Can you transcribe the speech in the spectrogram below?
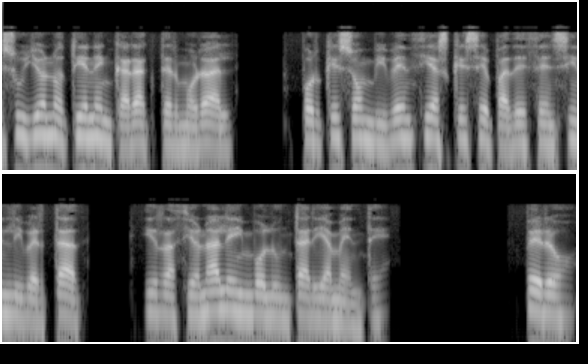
suyo no tienen carácter moral, porque son vivencias que se padecen sin libertad, irracional e involuntariamente. Pero,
